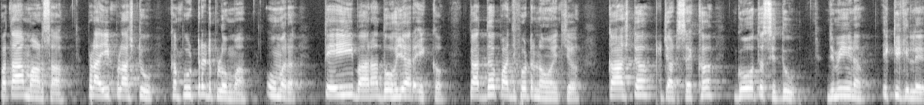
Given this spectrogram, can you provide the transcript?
ਪਤਾ ਮਾਨਸਾ। ਪੜ੍ਹਾਈ ਪਲੱਸ 2 ਕੰਪਿਊਟਰ ਡਿਪਲੋਮਾ ਉਮਰ 23 12 2001 ਕੱਦ 5 ਫੁੱਟ 9 ਇੰਚ। ਕਾਸਟ ਜੱਟ ਸਿੱਖ, ਗੋਤ ਸਿੱਧੂ। ਜ਼ਮੀਨ 21 ਕਿੱਲੇ।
